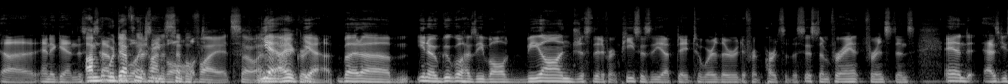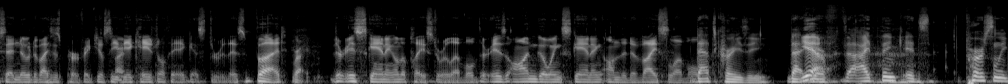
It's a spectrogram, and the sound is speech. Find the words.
uh, and again, this is we're Google definitely trying to simplify it. So I mean, yeah, I agree. Yeah, but um, you know, Google has evolved beyond just the different pieces of the update to where there are different parts of the system. For for instance, and as you said, no device is perfect. You'll see the occasional thing that gets through this, but Right. there is scanning on the Play Store level. There is ongoing scanning on the device level. That's crazy. That Yeah. I think it's personally.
